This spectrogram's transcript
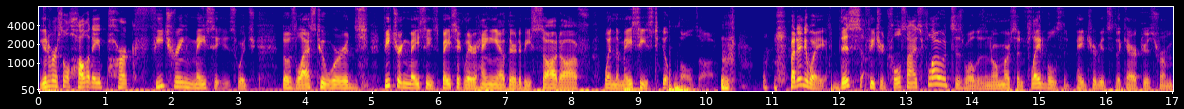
Universal Holiday Park featuring Macy's, which those last two words, featuring Macy's, basically are hanging out there to be sawed off when the Macy's deal falls off. but anyway, this featured full size floats as well as enormous inflatables that paid tributes to the characters from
